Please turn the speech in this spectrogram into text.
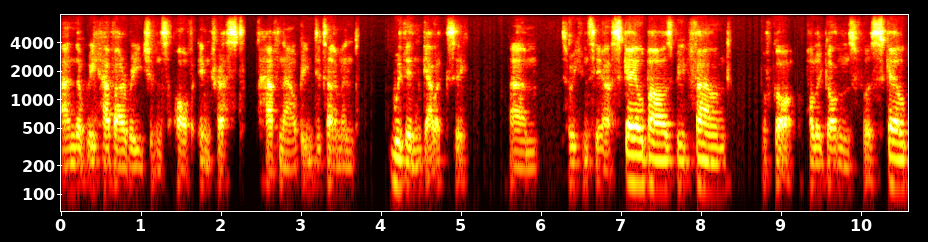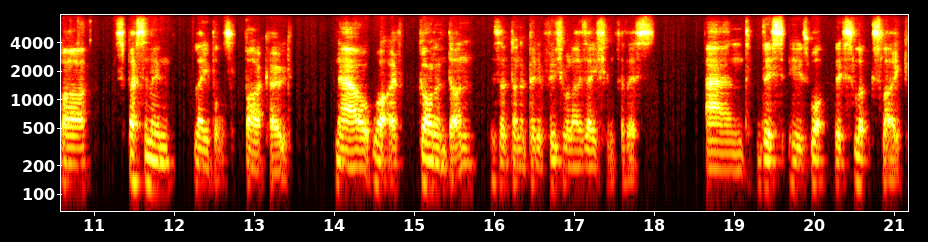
and that we have our regions of interest have now been determined within Galaxy. Um, so we can see our scale bars being found. We've got polygons for scale bar, specimen labels, barcode. Now, what I've gone and done is I've done a bit of visualization for this. And this is what this looks like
